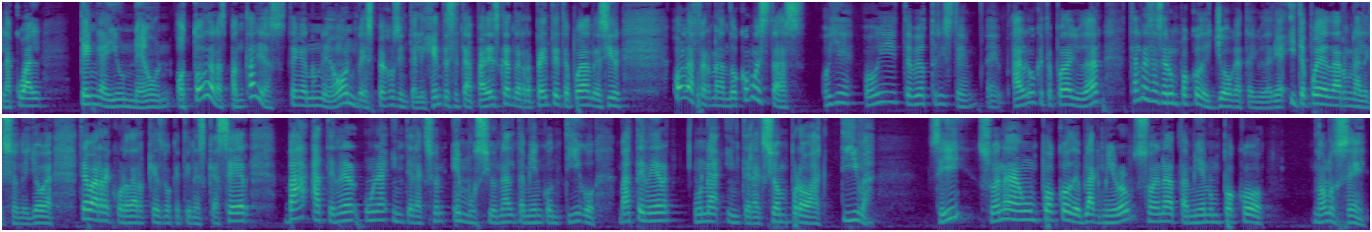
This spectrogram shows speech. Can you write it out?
la cual tenga ahí un neón, o todas las pantallas tengan un neón, espejos inteligentes, se te aparezcan de repente y te puedan decir, hola Fernando, ¿cómo estás? Oye, hoy te veo triste, eh, ¿algo que te pueda ayudar? Tal vez hacer un poco de yoga te ayudaría y te puede dar una lección de yoga, te va a recordar qué es lo que tienes que hacer, va a tener una interacción emocional también contigo, va a tener una interacción proactiva Sí, suena un poco de Black Mirror, suena también un poco, no lo sé,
